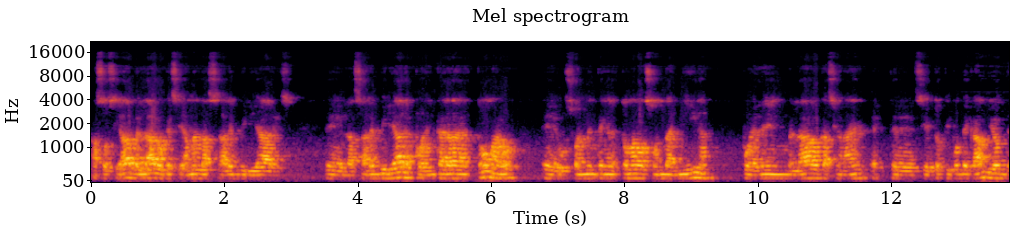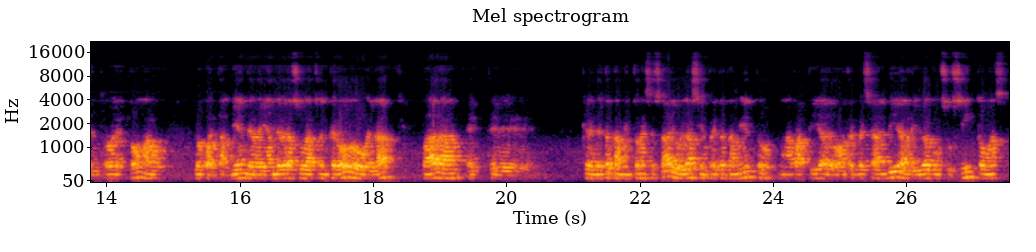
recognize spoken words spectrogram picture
asociadas ¿verdad? a lo que se llaman las sales biliares. Eh, las sales biliares pueden caer al estómago, usualmente en el estómago son dañinas pueden ¿verdad? ocasionar este, ciertos tipos de cambios dentro del estómago, lo cual también deberían de ver a su gastroenterólogo, ¿verdad? Para este, que el tratamiento necesario, ¿verdad? Siempre hay tratamiento, una pastilla de dos o tres veces al día, le ayuda con sus síntomas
